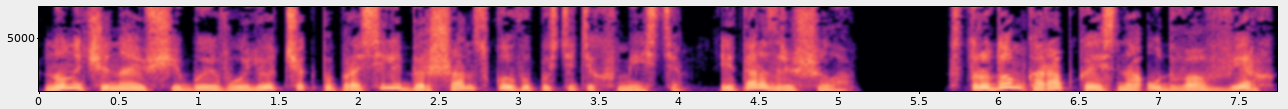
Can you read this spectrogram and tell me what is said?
но начинающий боевой летчик попросили Бершанскую выпустить их вместе, и та разрешила. С трудом карабкаясь на У-2 вверх,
